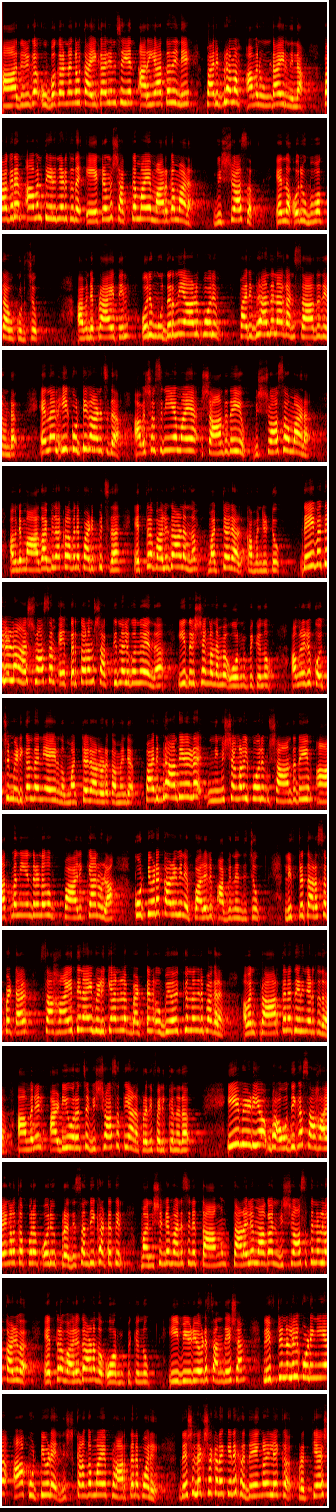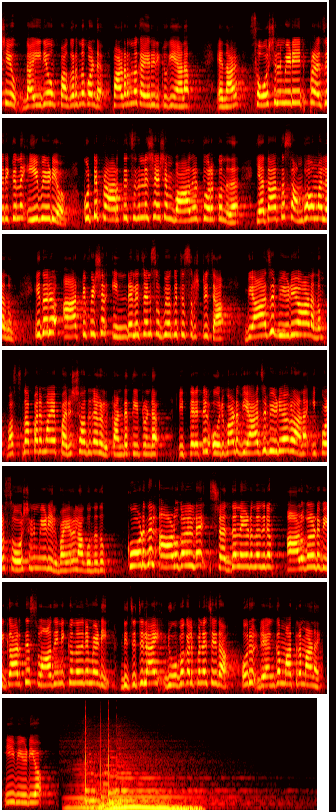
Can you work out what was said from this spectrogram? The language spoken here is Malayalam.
ആധുനിക ഉപകരണങ്ങൾ കൈകാര്യം ചെയ്യാൻ അറിയാത്തതിന്റെ പരിഭ്രമം അവൻ ഉണ്ടായിരുന്നില്ല. പകരം അവൻ തിരഞ്ഞെടുത്തത് ഏറ്റവും ശക്തമായ മാർഗമാണ് വിശ്വാസം എന്ന് ഒരു ഉപഭോക്താവ് കുറിച്ചു. അവന്റെ പ്രായത്തിൽ ഒരു മുതിർന്നയാൾ പോലും പരിഭ്രാന്തനാകാൻ സാധ്യതയുണ്ട്. എന്നാൽ ഈ കുട്ടി കാണിച്ചത് അവിശ്വസനീയമായ ശാന്തതയും വിശ്വാസവുമാണ്. അവന്റെ മാതാപിതാക്കൾ അവനെ പഠിപ്പിച്ചത് എത്ര വലുതാണെന്നും മറ്റൊരാൾ കമന്റ് ഇട്ടു. ദൈവത്തിലുള്ള ആശ്വാസം എത്രത്തോളം ശക്തി നൽകുന്നു എന്ന് ഈ ദൃശ്യങ്ങൾ നമ്മെ ഓർമ്മിപ്പിക്കുന്നു. അവനൊരു കൊച്ചു മിടിക്കാൻ തന്നെയായിരുന്നു മറ്റൊരാളുടെ കമന്റ് പരിഭ്രാന്തിയുടെ നിമിഷങ്ങളിൽ പോലും ശാന്തതയും ആത്മനിയന്ത്രണവും പാലിക്കാനുള്ള കുട്ടിയുടെ കഴിവിനെ പലരും അഭിനന്ദിച്ചു. ലിഫ്റ്റ് തടസ്സപ്പെട്ടാൽ സഹായത്തിനായി വിളിക്കാനുള്ള ബട്ടൺ ഉപയോഗിക്കുന്നതിന് പകരം അവൻ പ്രാർത്ഥന തിരഞ്ഞെടുത്തത് അവനിൽ അടിയുറച്ച വിശ്വാസത്തെയാണ് പ്രതിഫലിക്കുന്നത്. ഈ വീഡിയോ ഭൗതിക സഹായങ്ങൾക്കപ്പുറം ഒരു പ്രതിസന്ധി ഘട്ടത്തിൽ മനുഷ്യന്റെ മനസ്സിന് താങ്ങും തണലുമാകാൻ വിശ്വാസത്തിനുള്ള കഴിവ് എത്ര വലുതാണെന്ന് ഓർമ്മിപ്പിക്കുന്നു. ഈ വീഡിയോയുടെ സന്ദേശം ലിഫ്റ്റിനുള്ളിൽ കുടുങ്ങിയ ആ കുട്ടിയുടെ നിഷ്കളങ്കമായ പ്രാർത്ഥന പോലെ ദശലക്ഷക്കണക്കിന് ഹൃദയങ്ങളിലേക്ക് പ്രത്യാശയും ധൈര്യവും പകർന്നുകൊണ്ട് പടർന്നു കയറിയിരിക്കുകയാണ്. എന്നാൽ സോഷ്യൽ മീഡിയയിൽ പ്രചരിക്കുന്ന ഈ വീഡിയോ കുട്ടി പ്രാർത്ഥിച്ചതിന് ശേഷം വാതിൽ തുറക്കുന്നത് യഥാർത്ഥ സംഭവമല്ലെന്നും ഇതൊരു ആർട്ടിഫിഷ്യൽ ഇന്റലിജൻസ് ഉപയോഗിച്ച് സൃഷ്ടിച്ച വ്യാജ വീഡിയോ ആണെന്നും വസ്തുതാപരമായ പരിശോധനകൾ കണ്ടെത്തിയിട്ടുണ്ട്. ഇത്തരത്തിൽ ഒരുപാട് വ്യാജ വീഡിയോകളാണ് ഇപ്പോൾ സോഷ്യൽ മീഡിയയിൽ വൈറലാകുന്നതും കൂടുതൽ ആളുകളുടെ ശ്രദ്ധ നേടുന്നതിനും ആളുകളുടെ വികാരത്തെ സ്വാധീനിക്കുന്നതിനും വേണ്ടി ഡിജിറ്റലായി രൂപകൽപ്പന ചെയ്ത ഒരു രംഗം മാത്രമാണ് ഈ വീഡിയോ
